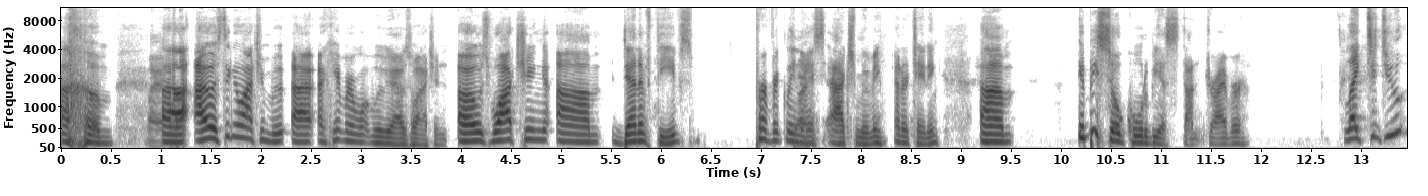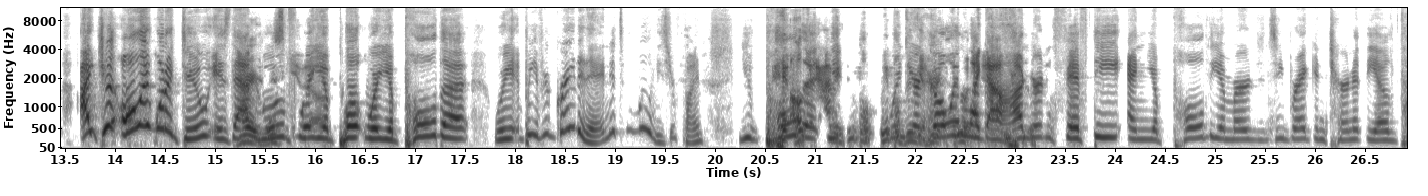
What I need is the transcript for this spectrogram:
Um, uh, I was thinking of watching. Uh, I can't remember what movie I was watching. I was watching um, Den of Thieves. Perfectly Right. nice action movie, entertaining. Um, it'd be so cool to be a stunt driver. Like to do, I just all I want to do is that move where though. you pull, where you pull the, where you, but if you're great at it, and it's movies, you're fine. You pull Okay, the, I you- mean, people, people when you're get hurt going like it. 150 and you pull the emergency brake and turn at the old ti-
